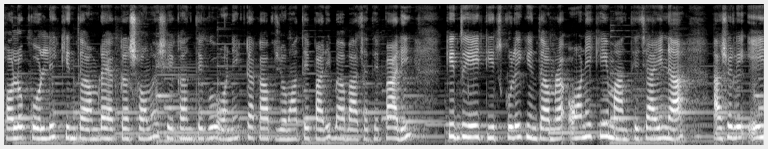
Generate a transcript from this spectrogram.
ফলো করলে কিন্তু আমরা একটা সময় সেখান থেকেও অনেক টাকা জমাতে পারি বা বাঁচাতে পারি। কিন্তু এই টিপসগুলি কিন্তু আমরা অনেকেই মানতে চাই না। আসলে এই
